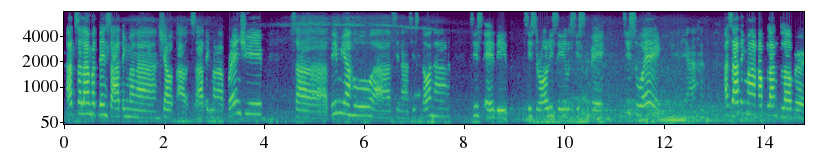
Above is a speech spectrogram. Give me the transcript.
At salamat din sa ating mga shoutouts, sa ating mga friendship, sa Team Yahoo, ah, sina Sis Donna, Sis Edith, Sis Rolly Sil, Sis Pe, Sis Weng. Ayan. At sa ating mga ka-plant lover,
